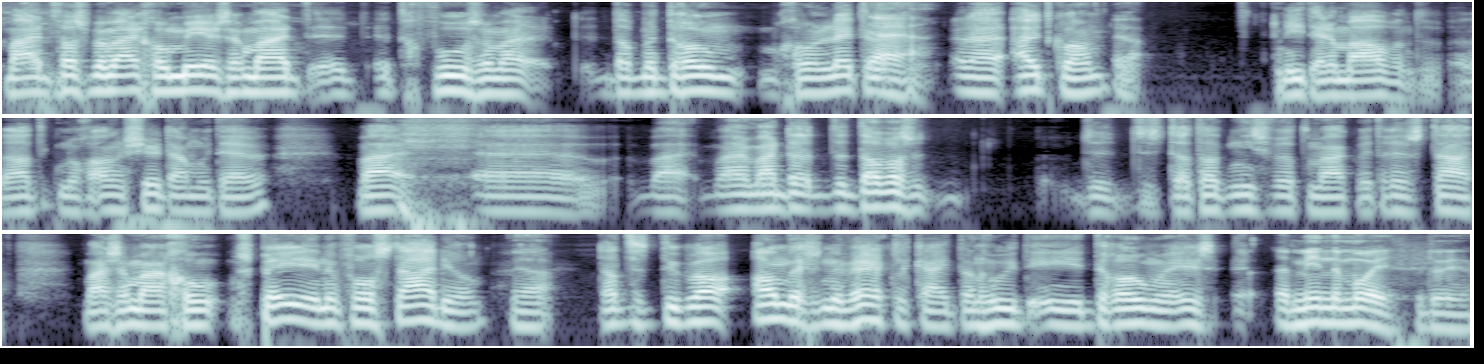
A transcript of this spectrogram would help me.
Maar het was bij mij gewoon meer, zeg maar, het, het, het gevoel, zeg maar, dat mijn droom gewoon letterlijk Ja, eh, uitkwam. Ja. Niet helemaal, want dan had ik nog een ander shirt aan moeten hebben. Maar, eh, maar, maar, maar dat, dat, dat was... dus- Dus dat had niet zoveel te maken met het resultaat. Maar zeg maar, gewoon spelen in een vol stadion. Ja. Dat is natuurlijk wel anders in de werkelijkheid dan hoe het in je dromen is. Eh, Minder mooi, bedoel je?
